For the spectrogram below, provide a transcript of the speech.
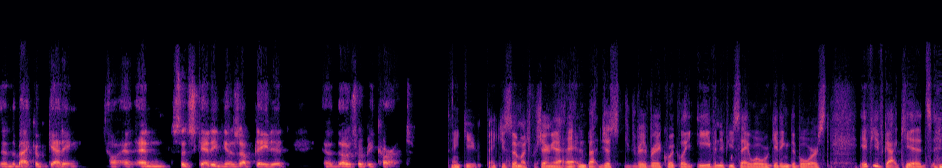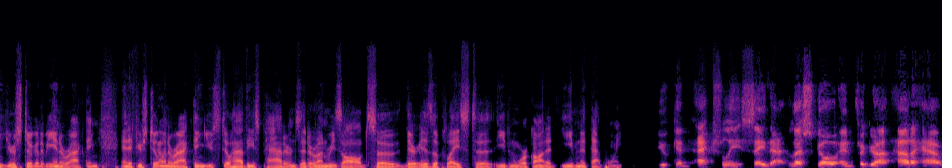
in the back of Getting. Uh, and, and, since Getting is updated, uh, those would be current. Thank you. Thank you so much for sharing that. And but just very, very quickly, even if you say, well, we're getting divorced, if you've got kids, you're still going to be interacting. And if you're still yeah. interacting, you still have these patterns that are unresolved. So there is a place to even work on it, even at that point. You can actually say that. Let's go and figure out how to have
